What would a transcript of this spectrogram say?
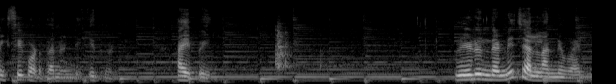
మిక్సీ కొడతానండి. ఇదిగోండి. అయిపోయింది. వేడి ఉందండి చల్లనివ్వాలి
